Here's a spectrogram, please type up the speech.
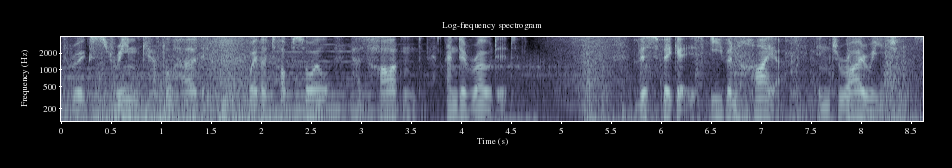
through extreme cattle herding where the topsoil has hardened and eroded. This figure is even higher in dry regions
